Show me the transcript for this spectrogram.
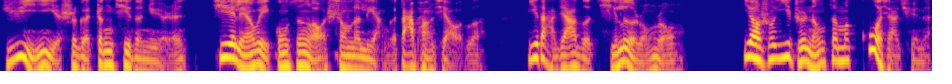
举乙也是个争气的女人，接连为公孙敖生了两个大胖小子，一大家子其乐融融。要说一直能这么过下去呢，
